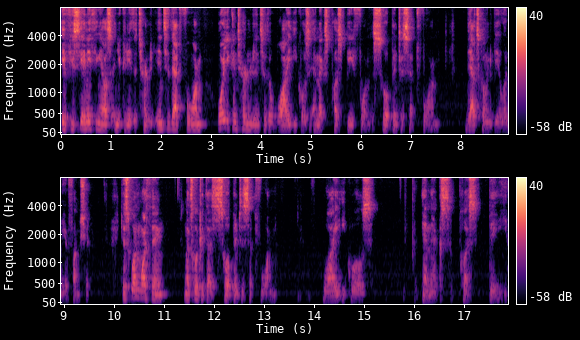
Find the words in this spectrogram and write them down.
If you see anything else and you can either turn it into that form or you can turn it into the y equals mx plus b form, the slope-intercept form, that's going to be a linear function. Just one more thing. Let's look at the slope-intercept form. y equals mx plus b.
